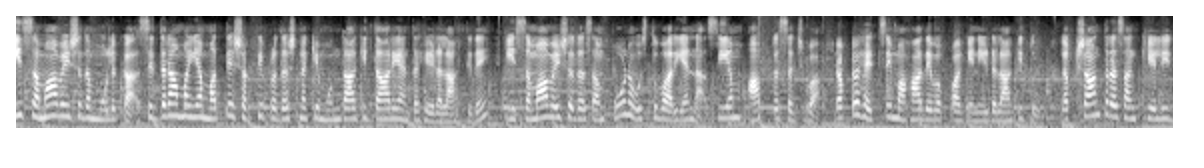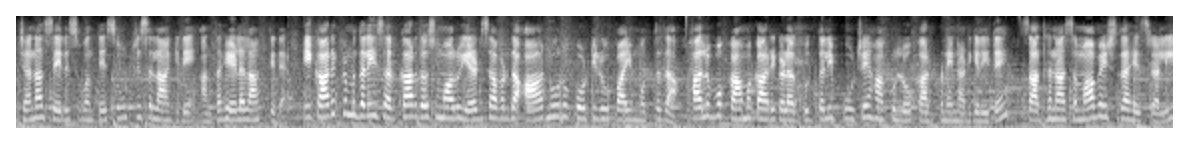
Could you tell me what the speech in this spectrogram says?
ಈ ಸಮಾವೇಶದ ಮೂಲಕ ಸಿದ್ದರಾಮಯ್ಯ ಮತ್ತೆ ಶಕ್ತಿ ಪ್ರದರ್ಶನಕ್ಕೆ ಮುಂದಾಗಿದ್ದಾರೆ ಅಂತ ಹೇಳಲಾಗ್ತಿದೆ. ಈ ಸಮಾವೇಶದ ಸಂಪೂರ್ಣ ಉಸ್ತುವಾರಿಯನ್ನ ಸಿಎಂ ಆಪ್ತ ಸಚಿವ ಡಾಕ್ಟರ್ ಎಚ್ ಸಿ ಮಹಾದೇವಪ್ಪಗೆ ನೀಡಲಾಗಿದ್ದು, ಲಕ್ಷಾಂತರ ಸಂಖ್ಯೆಯಲ್ಲಿ ಜನ ಸೇರಿಸುವಂತೆ ಸೂಚಿಸಲಾಗಿದೆ ಅಂತ ಹೇಳಲಾಗ್ತಿದೆ. ಈ ಕಾರ್ಯಕ್ರಮದಲ್ಲಿ ಸರ್ಕಾರದ ಸುಮಾರು ಎರಡ್ ಸಾವಿರದ ಆರುನೂರು ಕೋಟಿ ರೂಪಾಯಿ ಮೊತ್ತದ ಹಲವು ಕಾಮಗಾರಿಗಳ ಗುದ್ದಲಿ ಪೂಜೆ ಹಾಗೂ ಲೋಕಾರ್ಪಣೆ ನಡೆಯಲಿದೆ. ಸಾಧನಾ ಸಮಾವೇಶದ ಹೆಸರಲ್ಲಿ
